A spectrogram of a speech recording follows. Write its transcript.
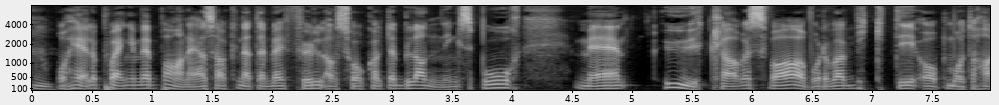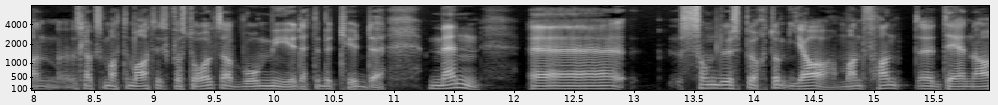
Mm. Og hele poenget med Baneheia-saken er at den ble full av såkalte blandingsspor med uklare svar, hvor det var viktig å på en måte ha en slags matematisk forståelse av hvor mye dette betydde. Men eh, som du spurte om, ja, man fant eh, DNA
